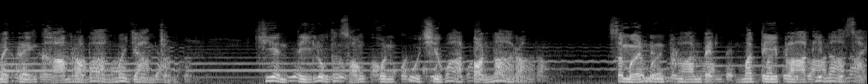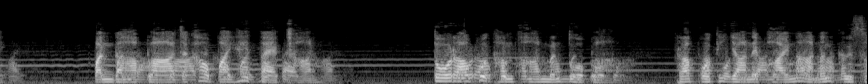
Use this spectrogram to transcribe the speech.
ไม่เกรงขามเราบ้างเมื่อยามจน เคี่ยนตีลูกทั้งสองคนคู่ชีวาตอนหน้าเรา เสมือนหนึ่งพรานเบ็ดมาตีปลาที่หน้าใสบรรดาปลาจะเข้าไปให้แตกฉาน ตัวเราผู้ทำทานเหมือนตัวปลา พระโพธิญาณในภายหน้านั้นคือใส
